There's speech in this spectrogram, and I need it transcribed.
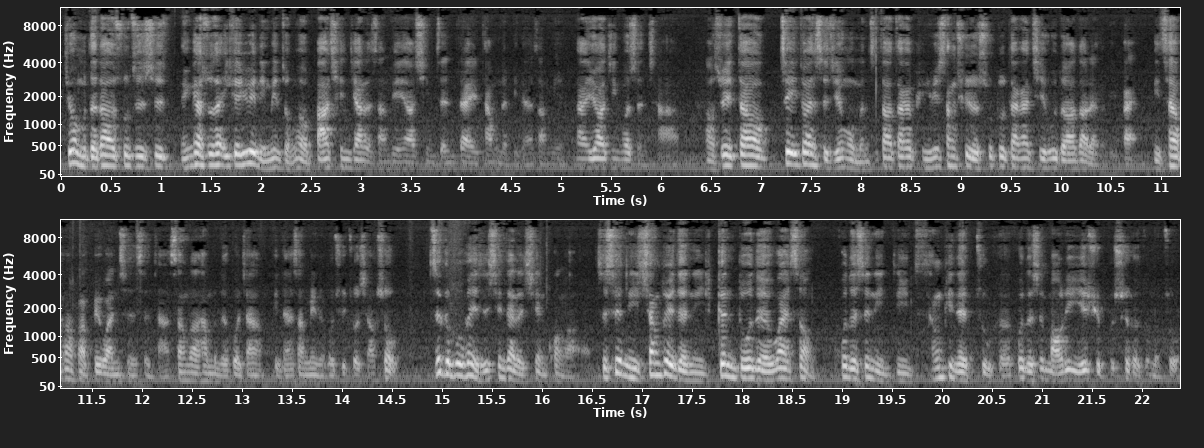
就我们得到的数字是，应该说在一个月里面总共有八千家的商店要新增在他们的平台上面，那又要经过审查。好，所以到这一段时间，我们知道大概平均上去的速度大概几乎都要到两个礼拜，你才有办法被完成审查，上到他们的国家平台上面能够去做销售。这个部分也是现在的现况啊，只是你相对的你更多的。外送，或者是你你产品的组合，或者是毛利，也许不适合这么做。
